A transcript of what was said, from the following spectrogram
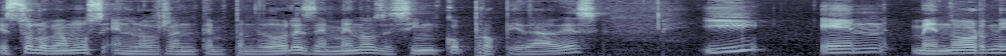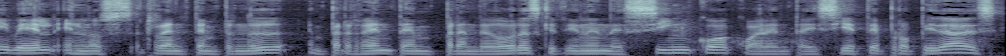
Esto lo vemos en los rentemprendedores de menos de 5 propiedades y en menor nivel en los rentemprendedores que tienen de 5 a 47 propiedades.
